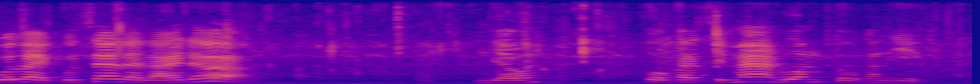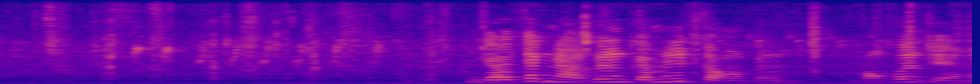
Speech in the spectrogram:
กูใส่กูแซ่หลายๆเด้อเดี๋ยวพวกแพซิมาร่วมตัวกันอีก เดี๋ยวจักหน่อยเพื่อนก็ไม่สองเป็นของเพื่อนเอง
